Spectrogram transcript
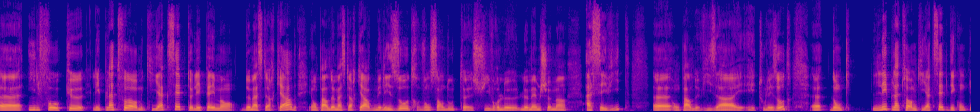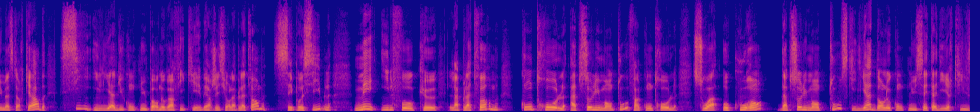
euh, il faut que les plateformes qui acceptent les paiements de Mastercard, et on parle de Mastercard, mais les autres vont sans doute euh, suivre le, même chemin assez vite, euh, on parle de Visa et, tous les autres, donc les plateformes qui acceptent des contenus Mastercard, s'il y a du contenu pornographique qui est hébergé sur la plateforme, c'est possible, mais il faut que la plateforme contrôle absolument tout, enfin contrôle, soit au courant d'absolument tout ce qu'il y a dans le contenu, c'est-à-dire qu'ils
